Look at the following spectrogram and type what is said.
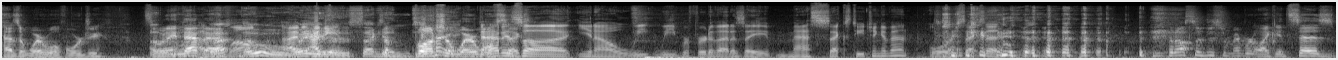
Has a werewolf orgy. So it ain't that bad. Well, oh, I, wait I mean, a second. a bunch of werewolf. That is, sex. uh, you know, we we refer to that as a mass sex teaching event or sex ed. but also just remember, like it says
